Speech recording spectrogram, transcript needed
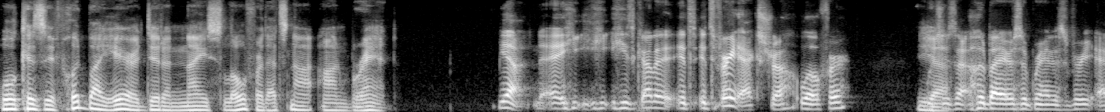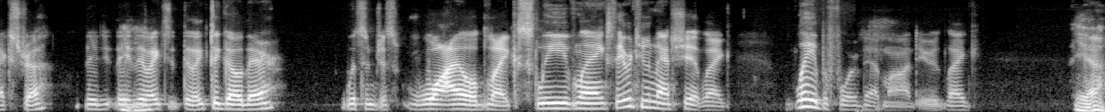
well, because if Hood by Air did a nice loafer, that's not on brand. Yeah, uh, he, he he's got a it's it's very extra loafer. Yeah, which is that Hood by Air as a brand is very extra. They they, they Mhm. like to they like to go there with some just wild like sleeve lengths. They were doing that shit like way before Vetements, dude. Like yeah.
